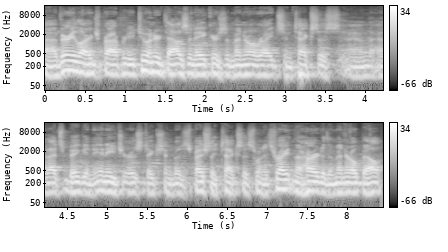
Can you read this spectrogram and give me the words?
Uh, very large property, 200,000 acres of mineral rights in Texas, and that's big in any jurisdiction, but especially Texas when it's right in the heart of the mineral belt.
